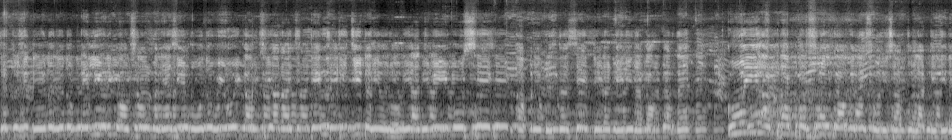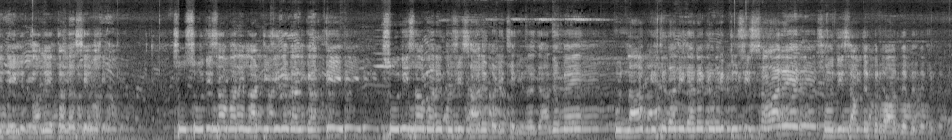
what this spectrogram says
ਤੇ ਤੁਸੀਂ ਦੇਖ ਲਓ ਜਦੋਂ ਪਹਿਲੀ ਵਾਰੀ ਕਾਉਂਸਲਰ ਬਣਿਆ ਸੀ, ਉਦੋਂ ਵੀ ਉਹੀ ਕੰਮ ਸੀ ਔਰ ਅੱਜ ਤਿੰਨ ਤੀਜੀ ਟਨਿਓਰ ਹੋ ਗਈ ਅੱਜ ਵੀ ਉਸੇ ਆਪਣੇ ਬਿਜ਼ਨਸ 'ਚ ਜਿਹੜਾ ਡੇਰੀ ਦਾ ਕੰਮ ਕਰਦਾ ਹੈ। ਕੋਈ ਆਪਣਾ ਪਰਸਨਲ ਕੰਮ ਨਹੀਂ ਸੋਨੀ ਸਾਹਿਬ ਤੋਂ ਲਾਟੀ ਜੀ ਨੇ ਨਹੀਂ ਲਿੱਤਾ, ਉਹਨੇ ਤੁਹਾਡਾ ਸੇਵਾ। ਸੋ ਸੋਨੀ ਸਾਹਿਬ ਬਾਰੇ ਲਾਟੀ ਜੀ ਨੇ ਗੱਲ ਕਰਤੀ। ਸੋਨੀ ਸਾਹਿਬ ਬਾਰੇ ਤੁਸੀਂ ਸਾਰੇ ਬੜੀ ਚੰਗੀ ਤਰ੍ਹਾਂ ਜਾਣਦੇ ਹੋ। ਮੈਂ ਹੁਣ ਨਾਮ ਕਿਸੇ ਦਾ ਨਹੀਂ ਲੈਣਾ ਕਿਉਂਕਿ ਤੁਸੀਂ ਸਾਰੇ ਸੋਨੀ ਸਾਹਿਬ ਦੇ ਪਰਿਵਾਰ ਦੇ ਮੈਂਬਰ।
